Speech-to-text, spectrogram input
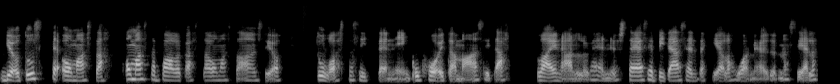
joutuu sitten omasta, omasta palkasta, omasta ansiotulosta sitten niin kuin hoitamaan sitä lainan lyhennystä, ja se pitää sen takia olla huomioituna siellä.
